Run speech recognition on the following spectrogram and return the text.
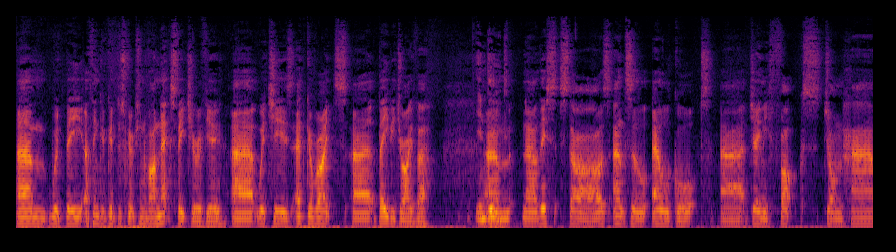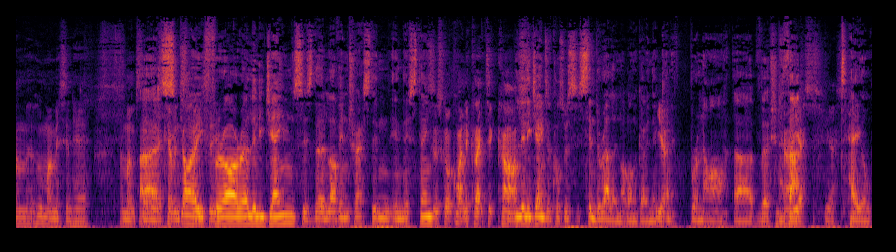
um, would be, I think, a good description of our next feature review, uh, which is Edgar Wright's uh, Baby Driver. Indeed. Um, now, this stars Ansel Elgort, uh, Jamie Foxx, Jon Hamm. Who am I missing here? Amongst uh, others, Kevin Sky Spacey. Ferrara, Lily James is the love interest in, in this thing. So it's got quite an eclectic cast. Lily James, of course, was Cinderella not long ago in the Yeah. Kenneth Branagh uh, version of Ah, that yes, yes. tale.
